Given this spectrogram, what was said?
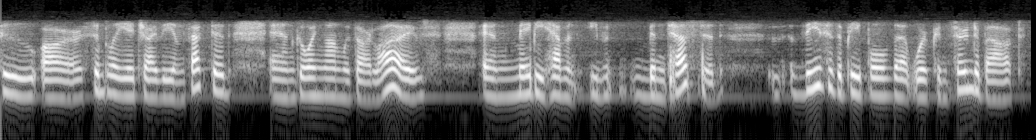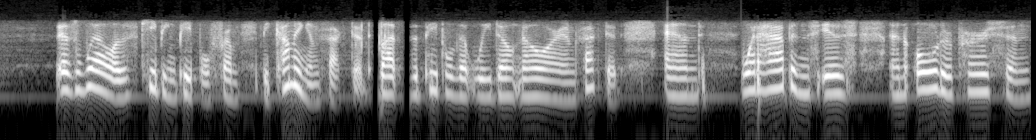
who are simply HIV infected and going on with our lives and maybe haven't even been tested, these are the people that we're concerned about as well as keeping people from becoming infected, but the people that we don't know are infected. And what happens is an older person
